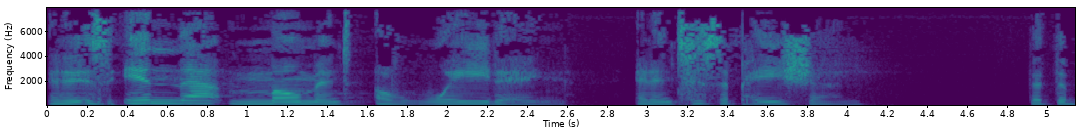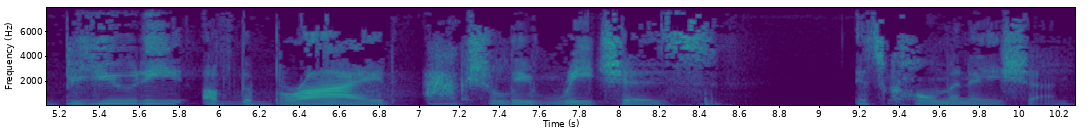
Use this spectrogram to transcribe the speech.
And it is in that moment of waiting and anticipation that the beauty of the bride actually reaches its culmination.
